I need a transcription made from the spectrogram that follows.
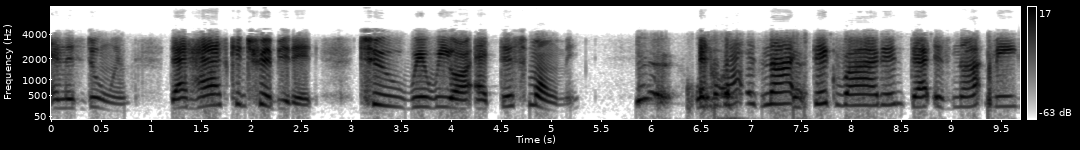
and is doing that has contributed to where we are at this moment. Yeah. and that is not dick riding. That is not me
